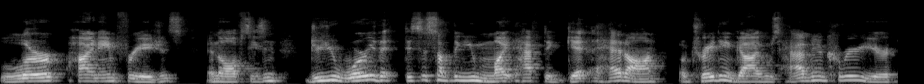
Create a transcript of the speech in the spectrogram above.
lure high name free agents in the offseason, do you worry that this is something you might have to get ahead on of trading a guy who's having a career year,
